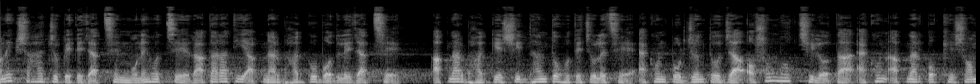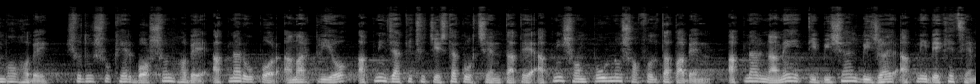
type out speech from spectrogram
অনেক সাহায্য পেতে যাচ্ছেন। মনে হচ্ছে রাতারাতি আপনার ভাগ্য বদলে যাচ্ছে। আপনার ভাগ্যে সিদ্ধান্ত হতে চলেছে, এখন পর্যন্ত যা অসম্ভব ছিল তা এখন আপনার পক্ষে সম্ভব হবে, শুধু সুখের বর্ষণ হবে, আপনার উপর আমার প্রিয়, আপনি যা কিছু চেষ্টা করছেন তাতে আপনি সম্পূর্ণ সফলতা পাবেন, আপনার নামে একটি বিশাল বিজয় আপনি দেখেছেন,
